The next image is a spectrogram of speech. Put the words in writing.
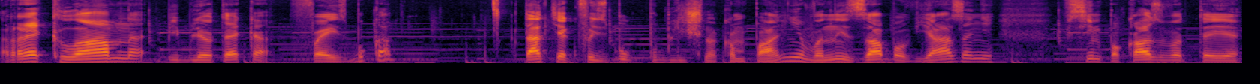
рекламна бібліотека Фейсбука. Так як Facebook публічна компанія, вони зобов'язані всім показувати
